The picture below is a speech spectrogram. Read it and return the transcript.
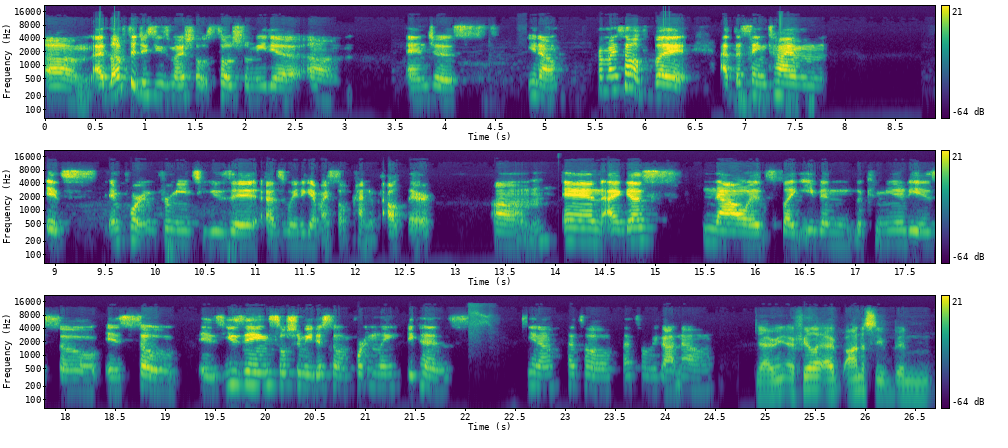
um, I'd love to just use my so- social media um, and just you know for myself, but at the same time, it's important for me to use it as a way to get myself kind of out there. Um, and I guess now it's like even the community is so is so is using social media so importantly because you know that's all that's all we got now. Yeah, I mean, I feel like I've honestly been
